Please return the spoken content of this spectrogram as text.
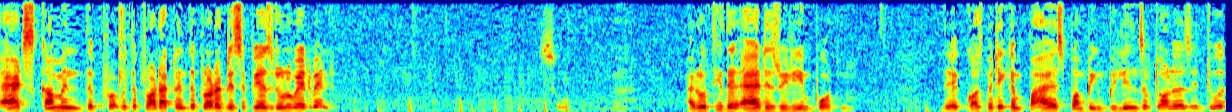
ads come in the pro- with the product and the product disappears, you don't know where it went. So I don't think the ad is really important. The cosmetic empire is pumping billions of dollars into a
